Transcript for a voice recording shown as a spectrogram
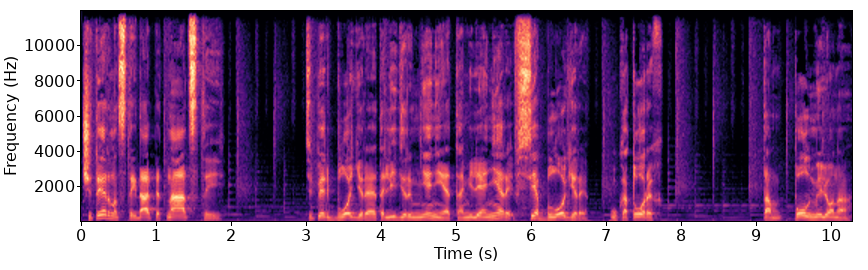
14 да, 15 Теперь блогеры это лидеры мнений, это миллионеры. Все блогеры, у которых там полмиллиона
